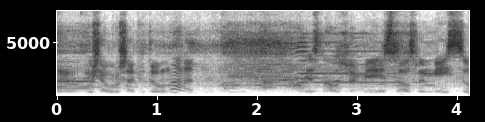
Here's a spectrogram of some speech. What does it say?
e, musiał ruszać w dół, no ale Jest na ósmym miejscu. jest na ósmym miejscu.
